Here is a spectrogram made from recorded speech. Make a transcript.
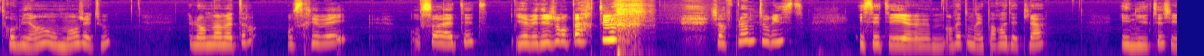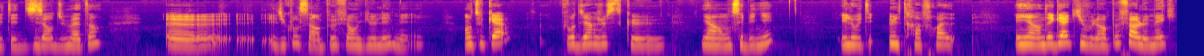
trop bien. On mange et tout. Le lendemain matin, on se réveille. On sort la tête. Il y avait des gens partout. Genre plein de touristes. Et c'était. euh, en fait, on n'avait pas le droit d'être là. Et il était, il était 10h du matin. Euh, et du coup, on s'est un peu fait engueuler. Mais en tout cas, pour dire juste que y a un- on s'est baigné. Et l'eau était ultra froide. Et il y a un des gars qui voulait un peu faire le mec.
